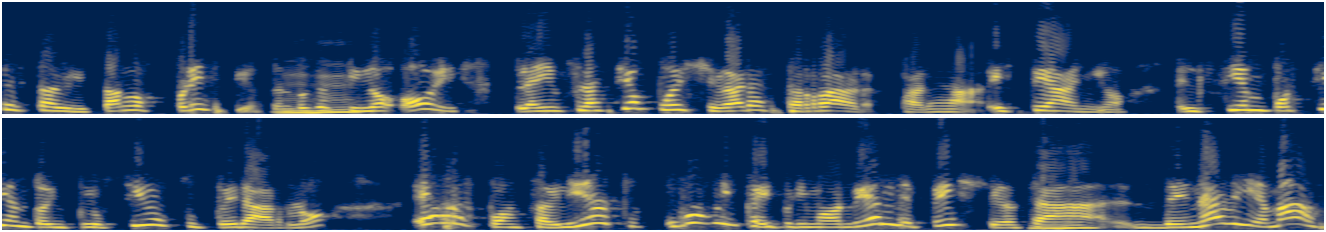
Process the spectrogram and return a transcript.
estabilizar los precios. Entonces, si lo, hoy la inflación puede llegar a cerrar para este año el 100%, inclusive superarlo, es responsabilidad única y primordial de Pelle, o sea, de nadie más.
